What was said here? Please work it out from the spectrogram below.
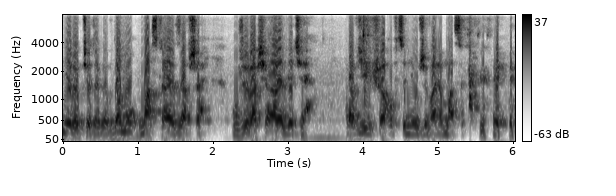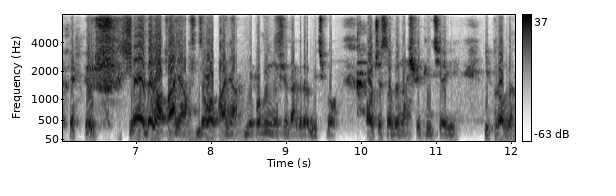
Nie róbcie tego w domu, maska jest zawsze, używa się, ale wiecie, prawdziwi fachowcy nie używają masek. nie, do łapania, do łapania. Nie powinno się tak robić, bo oczy sobie naświetlicie i, i problem.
